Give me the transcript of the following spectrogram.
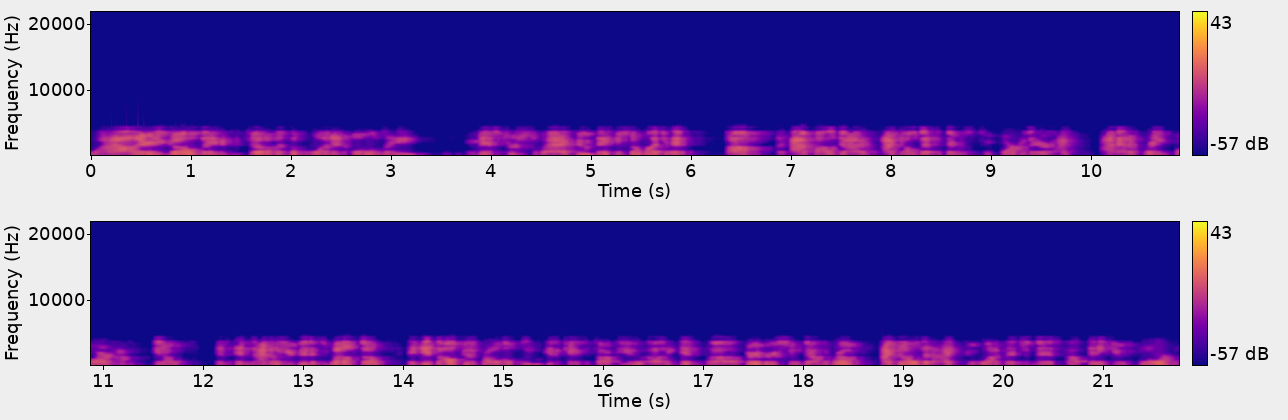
Wow, there you go, ladies and gentlemen, the one and only Mr. Swag, dude. Thank you so much. And um, I apologize. I know that there was a two-parter there. I I had a brain fart. I'm, you know, and and I know you did as well. So it's all good, bro. Hopefully, we'll get a chance to talk to you uh, again uh, very very soon down the road. I know that I do want to mention this. Uh, thank you for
